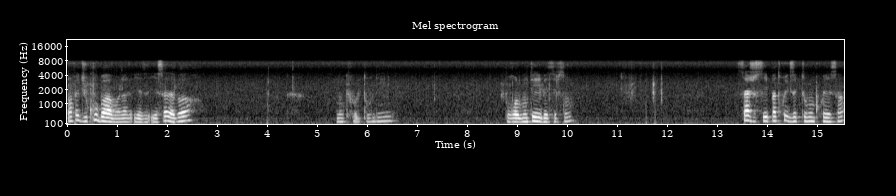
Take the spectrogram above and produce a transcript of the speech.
En fait, du coup, bah voilà, il y, y, a ça d'abord. Donc, il faut le tourner pour remonter et baisser le son. Ça, je sais pas trop exactement pourquoi il y a ça.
